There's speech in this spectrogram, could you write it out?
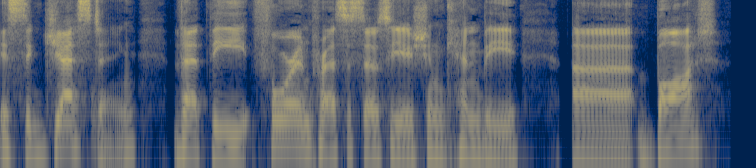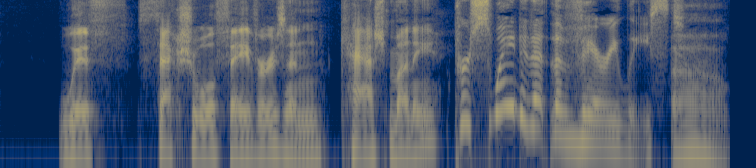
is suggesting that the Foreign Press Association can be uh, bought with sexual favors and cash money. Persuaded at the very least. Oh,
